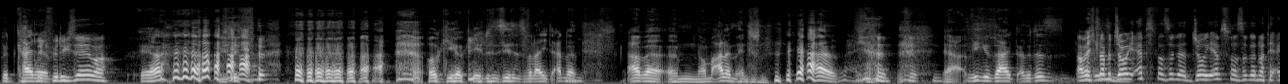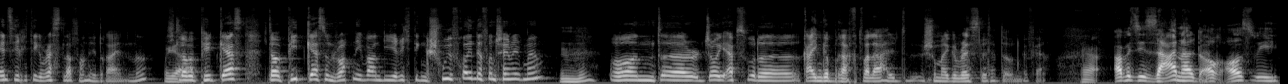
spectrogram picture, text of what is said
Wird keiner. Sprich für dich selber. Ja. okay, okay, du siehst es vielleicht anders. Aber ähm, normale Menschen. ja, ja, wie gesagt, also das. Aber ich glaube, Joey Epps war sogar, Joey Epps war sogar noch der einzige richtige Wrestler von den dreien, ne? Ich Ja. glaube, Pete Gas, ich glaube, Pete Gas und Rodney waren die richtigen Schulfreunde von Shane McMahon. Mhm. Und äh, Joey Epps wurde reingebracht, weil er halt schon mal gewrestelt hatte ungefähr. Ja. Aber sie sahen halt auch aus wie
